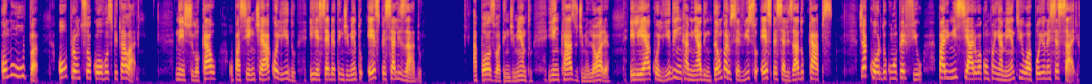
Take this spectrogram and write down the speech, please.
como UPA ou pronto-socorro hospitalar. Neste local, o paciente é acolhido e recebe atendimento especializado. Após o atendimento e em caso de melhora, ele é acolhido e encaminhado então para o serviço especializado CAPS, de acordo com o perfil, para iniciar o acompanhamento e o apoio necessário.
